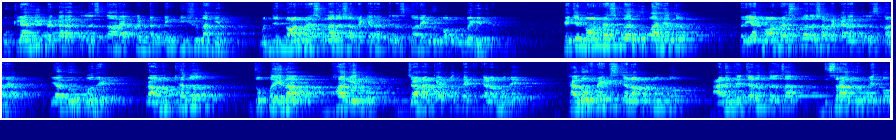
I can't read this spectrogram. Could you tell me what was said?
कुठल्याही प्रकारातील असणाऱ्या कंडक्टिंग टिश्यू नाहीत. म्हणजे नॉन व्हॅस्क्युलर अशा प्रकारातील असणारे ग्रुप आपण बघितले. हे जे नॉन व्हॅस्क्युलर ग्रुप आहेत तर या नॉन व्हॅस्क्युलर अशा प्रकारातील असणाऱ्या या ग्रुपमध्ये प्रामुख्यानं जो पहिला भाग येतो ज्याला की आपण त्या ठिकाणामध्ये थॅलोफाईट्स ज्याला आपण म्हणतो आणि त्याच्यानंतरचा दुसरा ग्रुप येतो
